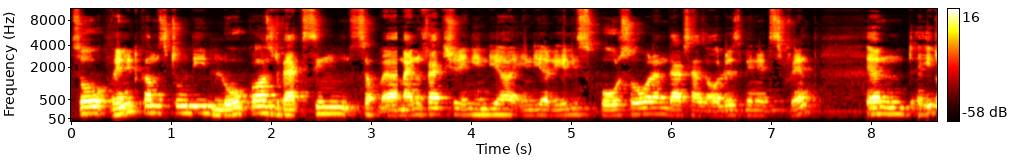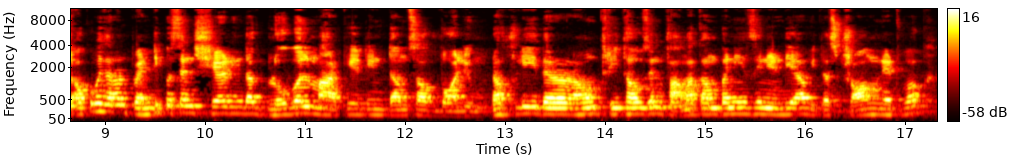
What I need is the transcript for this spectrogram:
So, when it comes to the low cost vaccine uh, manufacturing, India, India really scores over, and that has always been its strength and it occupies around 20% share in the global market in terms of volume. Roughly, there are around 3,000 pharma companies in India with a strong network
